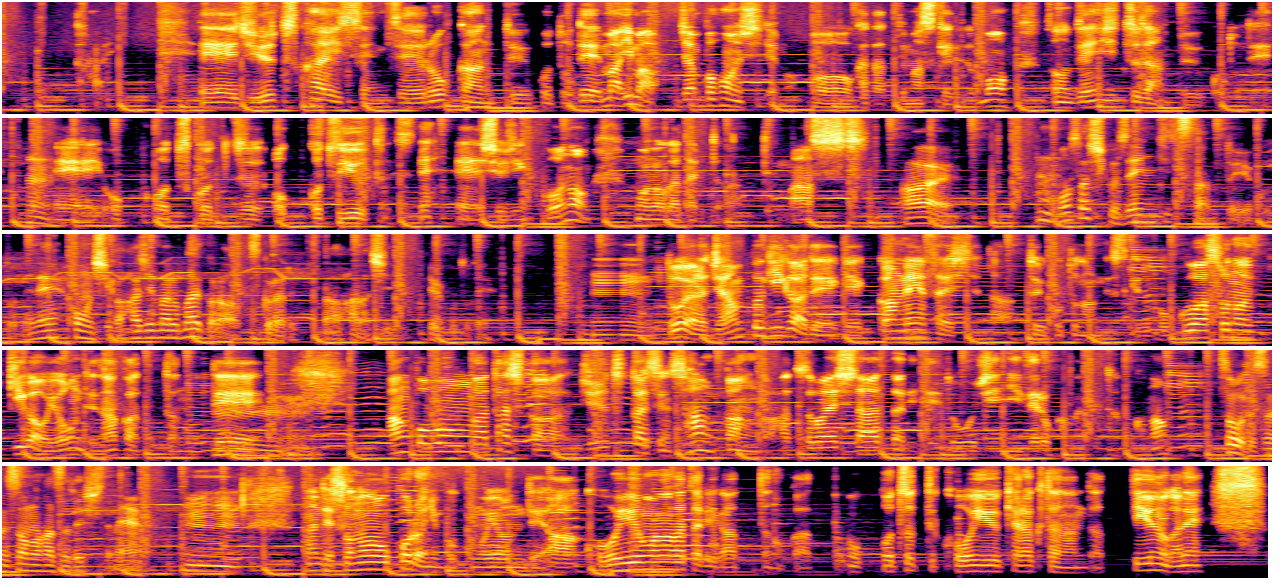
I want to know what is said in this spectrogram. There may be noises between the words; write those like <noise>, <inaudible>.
はい。えー、呪術廻戦ゼロ巻ということで、まあ今、ジャンプ本誌でもお語ってますけれども、その前日談ということで、うん。えー、おおつこつ、おっこつゆうたですね、えー主人公の物語となっています。はい。うんまさしく前日談ということでね、本誌が始まる前から作られてた話ということで。うん、どうやらジャンプギガで月間連載してたということなんですけど、僕はそのギガを読んでなかったので、うん単行本が確か呪術廻戦3巻が発売したあたりで同時にゼロ巻が出たのかなそうですね、そのはずでしたね。うん。なんでその頃に僕も読んで、ああ、こういう物語があったのか、乙骨ってこういうキャラクターなんだっていうのがね、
